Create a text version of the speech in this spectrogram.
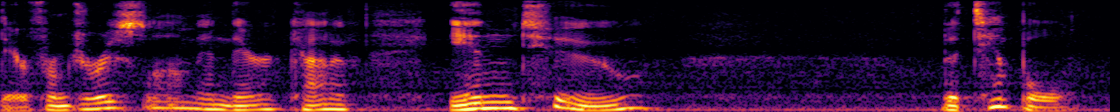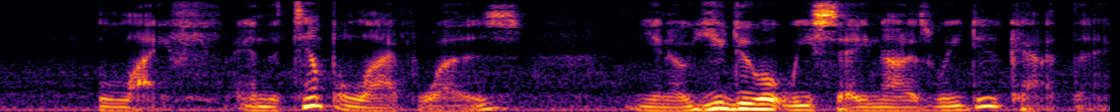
they're from Jerusalem and they're kind of into the temple life. And the temple life was, you know, you do what we say, not as we do kind of thing.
